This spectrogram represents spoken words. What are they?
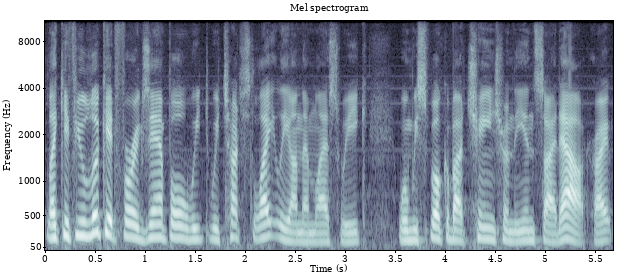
Like if you look at, for example, we, we touched lightly on them last week when we spoke about change from the inside out, right?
